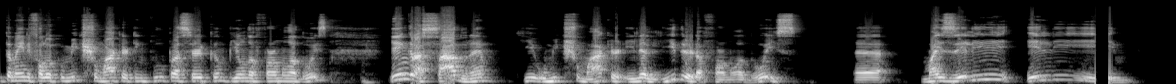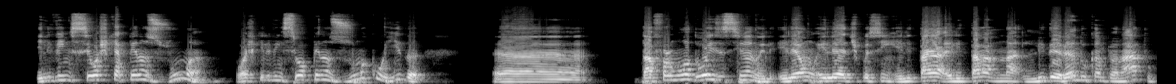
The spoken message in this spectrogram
E também ele falou que o Mick Schumacher tem tudo para ser campeão da Fórmula 2. E é engraçado, né, que o Mick Schumacher, ele é líder da Fórmula 2, é, mas ele, ele, ele venceu, acho que apenas uma. Eu acho que ele venceu apenas uma corrida é, da Fórmula 2 esse ano. Ele, ele, é um, ele é tipo assim, ele tá, ele tá na, na, liderando o campeonato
